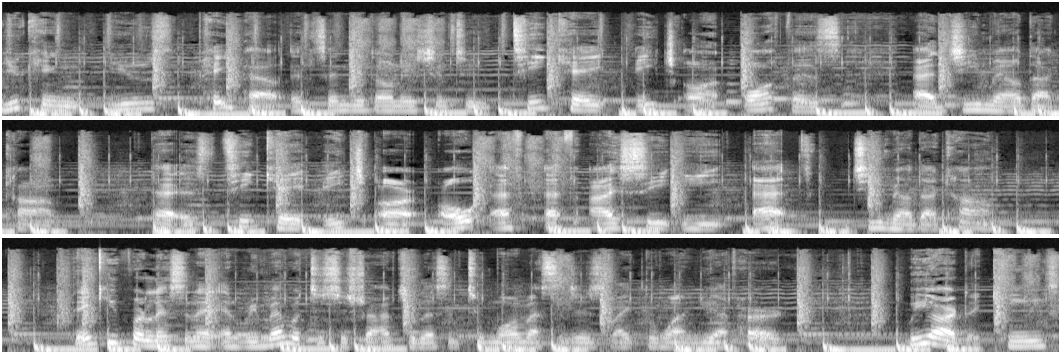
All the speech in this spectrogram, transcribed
You can use PayPal and send your donation to tkhroffice at gmail.com. That is T-K-H-R-O-F-F-I-C-E at gmail.com. Thank you for listening and remember to subscribe to listen to more messages like the one you have heard. We are the King's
